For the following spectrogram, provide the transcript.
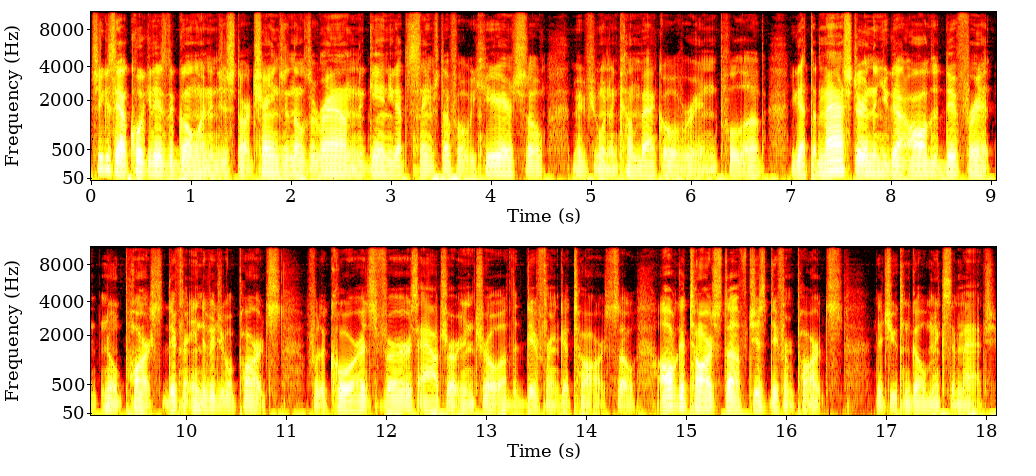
So you can see how quick it is to go in and just start changing those around. And again, you got the same stuff over here. So maybe if you want to come back over and pull up, you got the master, and then you got all the different you know parts, different individual parts for the chorus, verse, outro, intro of the different guitars. So all guitar stuff, just different parts that you can go mix and match.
